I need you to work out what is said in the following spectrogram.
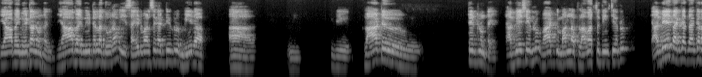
యాభై మీటర్లు ఉంటుంది. యాభై మీటర్ల దూరం ఈ సైడ్ వాల్స్ కట్టిండ్రు మీద ఇది ఫ్లాట్ టెంట్లు ఉంటాయి. అవి వేసిండ్రు వాటికి మళ్ళీ ఫ్లవర్స్ దించిండ్రు అవే దగ్గర దగ్గర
